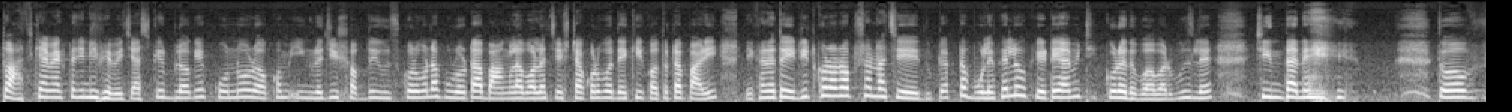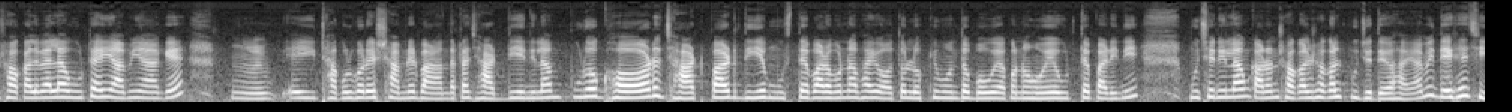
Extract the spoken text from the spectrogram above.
তো আজকে আমি একটা জিনিস ভেবেছি, আজকের ব্লগে কোনো রকম ইংরেজি শব্দ ইউজ করব না, পুরোটা বাংলা বলার চেষ্টা করব, দেখি কতটা পারি। এখানে তো এডিট করার অপশান আছে, দুটো একটা বলে ফেলেও কেটে আমি ঠিক করে দেবো আবার, বুঝলে? চিন্তা নেই। তো সকালবেলা উঠেই আমি আগে এই ঠাকুরঘরের সামনের বারান্দাটা ঝাড় দিয়ে নিলাম। পুরো ঘর ঝাড়পাট দিয়ে মুছতে পারব না ভাই, অত লক্ষ্মীমন্ত বউ এখনও হয়ে উঠতে পারিনি। মুছে নিলাম কারণ সকাল সকাল পুজো দেওয়া হয়। আমি দেখেছি,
